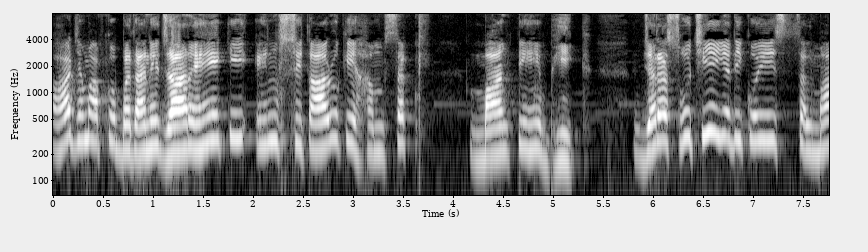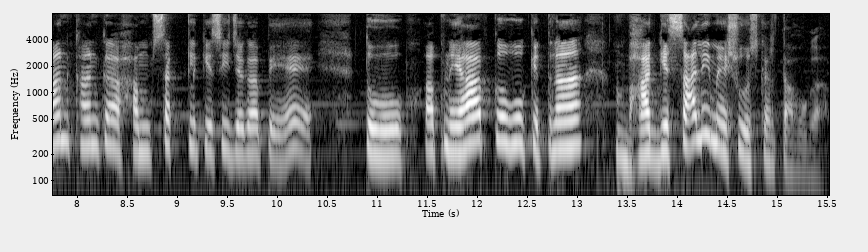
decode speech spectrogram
आज हम आपको बताने जा रहे हैं कि इन सितारों के हम शक्ल मांगते हैं भीख। जरा सोचिए, यदि कोई सलमान खान का हम शक्ल किसी जगह पे है तो अपने आप को वो कितना भाग्यशाली महसूस करता होगा।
